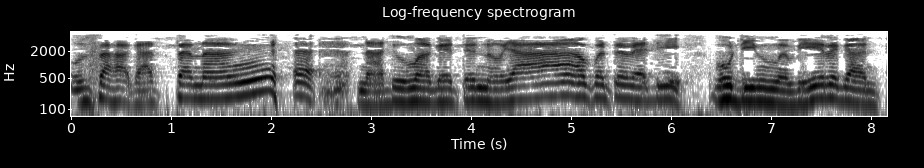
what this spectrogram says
උත්සාහ ගත්තනම් නඩු මගට නොයා අපට වැඩි ගොඩින්ම බේර ගන්නට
